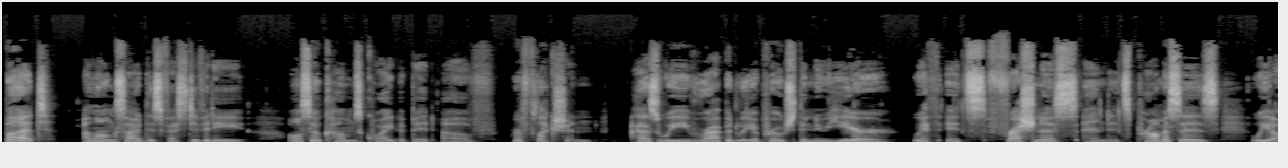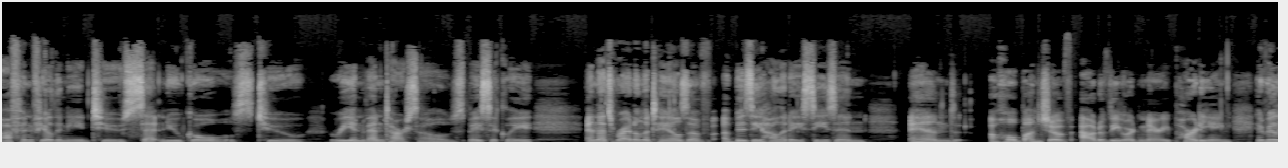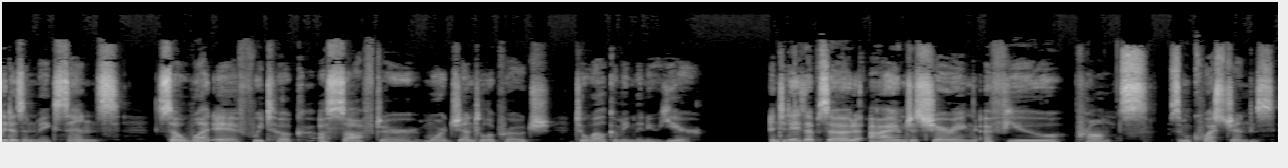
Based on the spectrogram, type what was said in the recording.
But alongside this festivity also comes quite a bit of reflection. As we rapidly approach the new year, with its freshness and its promises, we often feel the need to set new goals, to reinvent ourselves, basically. And that's right on the tails of a busy holiday season and a whole bunch of out of the ordinary partying. It really doesn't make sense. So, what if we took a softer, more gentle approach to welcoming the new year? In today's episode, I'm just sharing a few prompts, some questions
